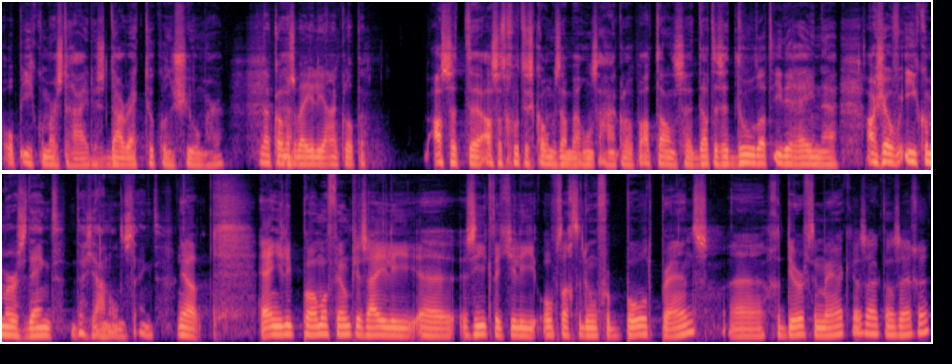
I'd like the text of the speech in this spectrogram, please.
op e-commerce draaien, dus direct to consumer. Dan komen ze bij jullie aankloppen. Als het, als het goed is, komen ze dan bij ons aankloppen. Althans, dat is het doel dat iedereen, als je over e-commerce denkt, dat je aan ons denkt. Ja, en jullie promofilmpje zei jullie, zie ik dat jullie opdrachten doen voor bold brands, uh, gedurfde merken zou ik dan zeggen,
